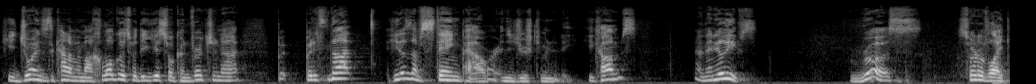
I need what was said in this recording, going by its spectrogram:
He joins the kind of a machlokos whether Yisro converts or not. But but it's not. He doesn't have staying power in the Jewish community. He comes, and then he leaves. Rus, sort of like,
